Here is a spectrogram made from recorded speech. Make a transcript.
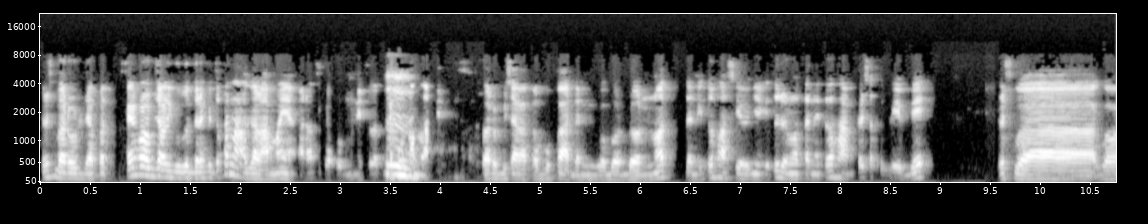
terus baru dapat kan kalau misalnya Google Drive itu kan agak lama ya karena 30 menit lebih Hmm. lah. Baru bisa kebuka dan gue baru download dan itu hasilnya itu downloadan itu hampir 1 GB terus gue gue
